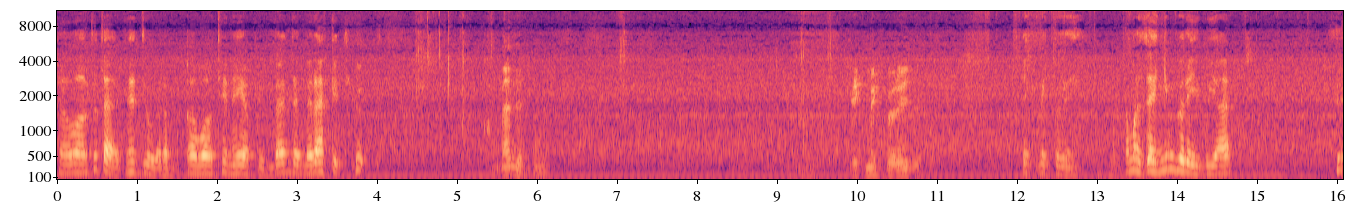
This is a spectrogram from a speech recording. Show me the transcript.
Kahvaltı da ne diyorlar ama kahvaltıya ne yapıyorum ben de merak ediyorum. Ben de bilmiyorum. Ekmek böreğiydi. Ekmek böreği. Ama zengin böreği bu ya.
